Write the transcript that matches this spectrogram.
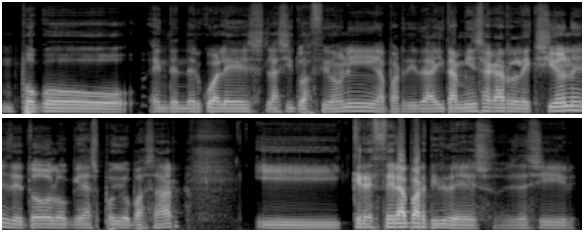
un poco entender cuál es la situación y a partir de ahí también sacar lecciones de todo lo que has podido pasar y crecer a partir de eso. Es decir,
